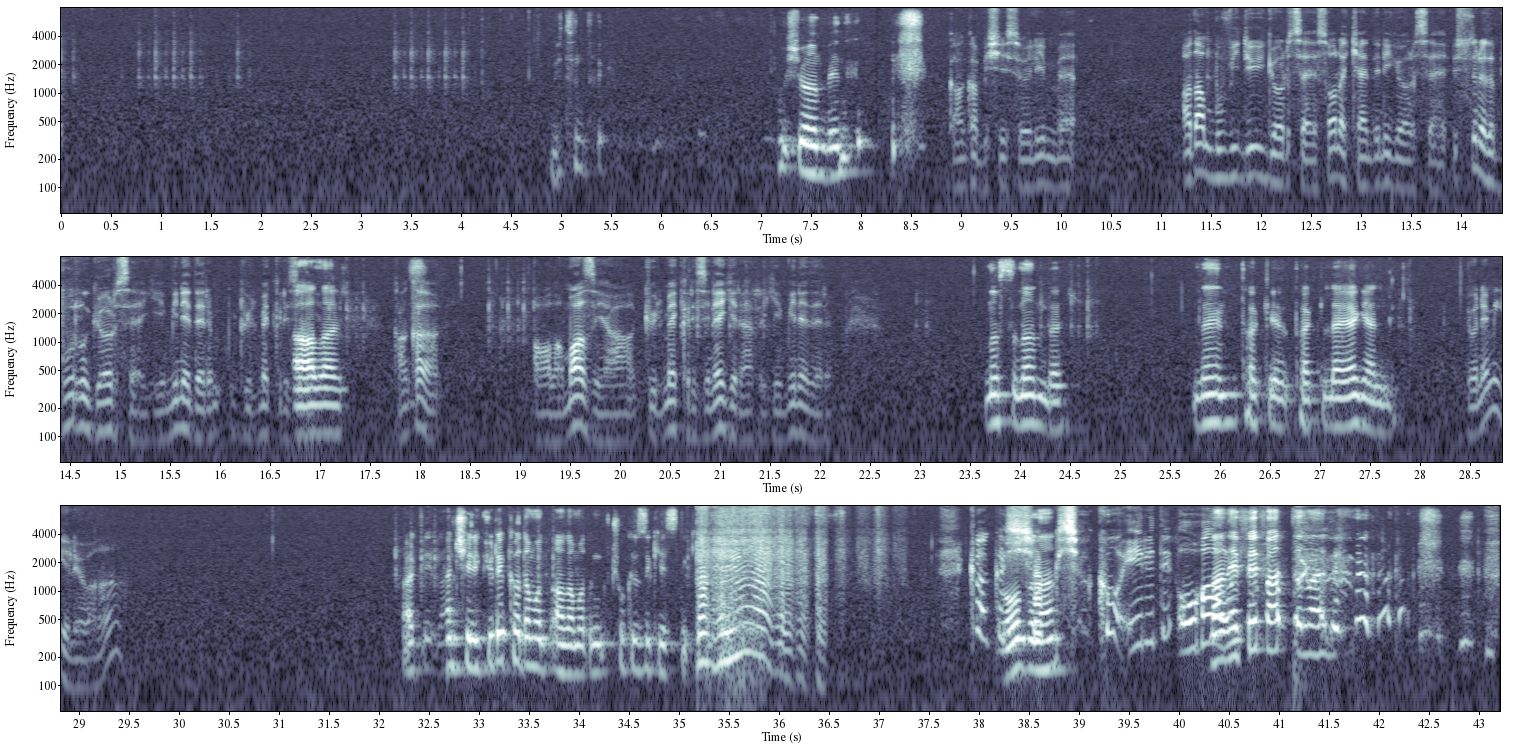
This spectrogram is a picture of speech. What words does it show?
Bütün takım. Bu şu an beni. Kanka bir şey söyleyeyim mi? Adam bu videoyu görse, sonra kendini görse, üstüne de burnu görse yemin ederim gülme krizine Ağlar. Kanka ağlamaz ya. Gülme krizine girer yemin ederim. Nasıl lan der. Lan tak taklaya geldik. Öne mi geliyor bana? Hadi lan çelik yürek adamı alamadım. Çok hızlı kestik. Kanka Ne oldu şak lan? şako eridi. Oha. Lan FF attılar.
